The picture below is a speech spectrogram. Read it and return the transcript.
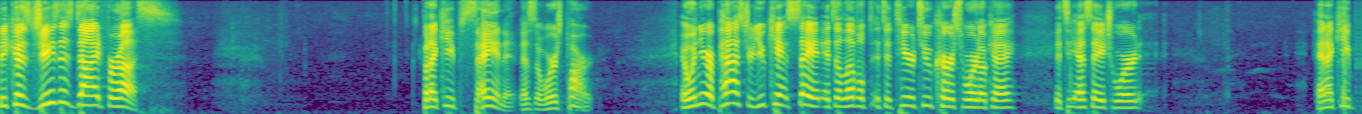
because Jesus died for us. But I keep saying it. That's the worst part. And when you're a pastor, you can't say it. It's a level it's a tier 2 curse word, okay? It's the sh word. And I keep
